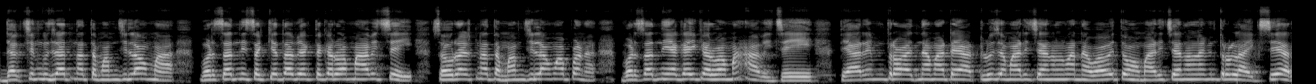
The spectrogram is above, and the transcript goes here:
દક્ષિણ ગુજરાતના તમામ જિલ્લાઓમાં વરસાદની શક્યતા વ્યક્ત કરવામાં આવી છે. સૌરાષ્ટ્રના તમામ જિલ્લાઓમાં પણ વરસાદની આગાહી કરવામાં આવી છે. ત્યારે મિત્રો આજના માટે આટલું જ અમારી ચેનલમાં નવા હોય તો અમારી ચેનલને મિત્રો લાઇક શેર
